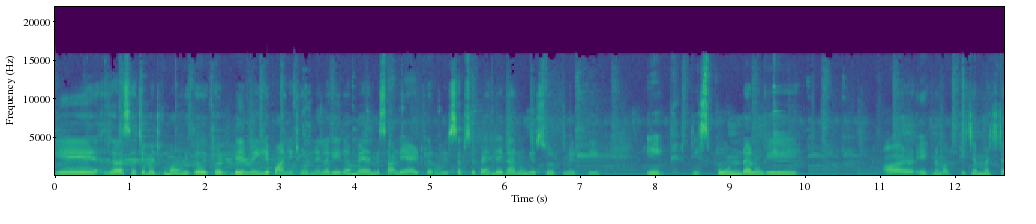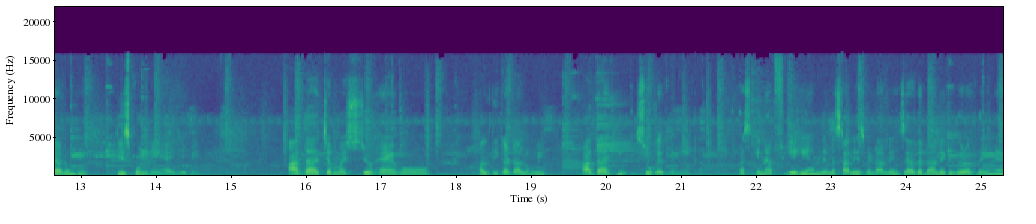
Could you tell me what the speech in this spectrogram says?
ये ज़रा सा चम्मच घुमाऊँगी तो थोड़ी देर में ये पानी छोड़ने लगेगा। मैं मसाले ऐड करूँगी। सबसे पहले डालूँगी सुरख मिर्च की एक टीस्पून डालूँगी और एक नमक की चम्मच डालूँगी। टीस्पून ही है ये भी। आधा चम्मच जो है वो हल्दी का डालूँगी, आधा ही सूखे धनिया का। बस इनफ यही हमने मसाले इसमें डालने। ज़्यादा डालने की ज़रूरत नहीं है।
